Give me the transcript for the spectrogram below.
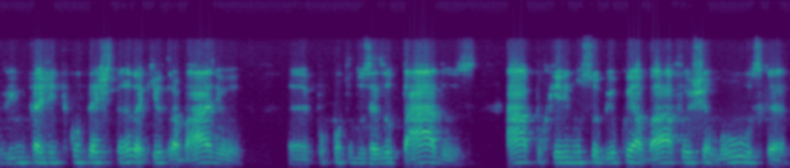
Vi muita gente contestando aqui o trabalho é, por conta dos resultados. Ah, porque ele não subiu Cuiabá, foi o Chamusca.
